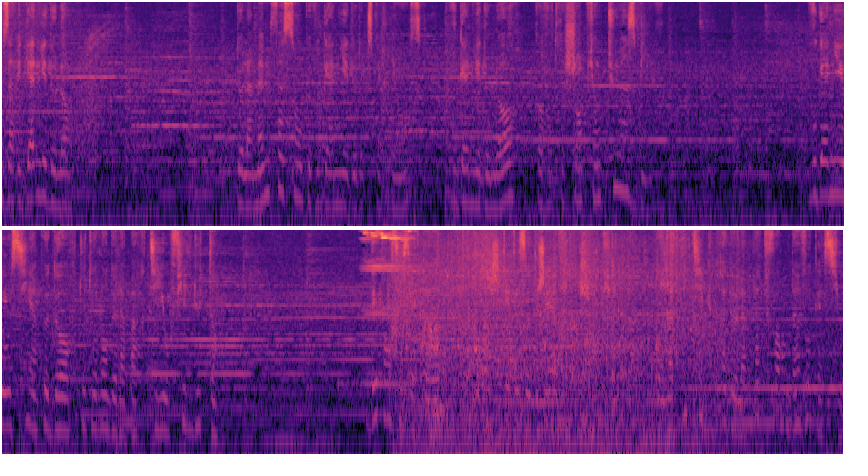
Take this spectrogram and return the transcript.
vous avez gagné de l'or. De la même façon que vous gagnez de l'expérience, vous gagnez de l'or quand votre champion tue un sbire. Vous gagnez aussi un peu d'or tout au long de la partie au fil du temps. Dépensez cet or pour acheter des objets à votre champion dans la boutique près de la plateforme d'invocation.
